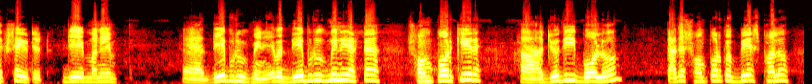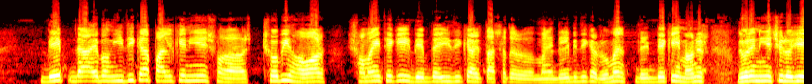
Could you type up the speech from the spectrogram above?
এক্সাইটেড যে মানে দেব রুক্মিণী? এবার দেব রুক্মিণীর একটা সম্পর্কের যদি বলো, তাদের সম্পর্ক বেশ ভালো। দেবদা এবং ইদিকা পালকে নিয়ে ছবি হওয়ার সময় থেকেই দেবদা ইদিকা তার সাথে মানে দেব ইদিকার রোম্যান্স দেখেই মানুষ ধরে নিয়েছিল যে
